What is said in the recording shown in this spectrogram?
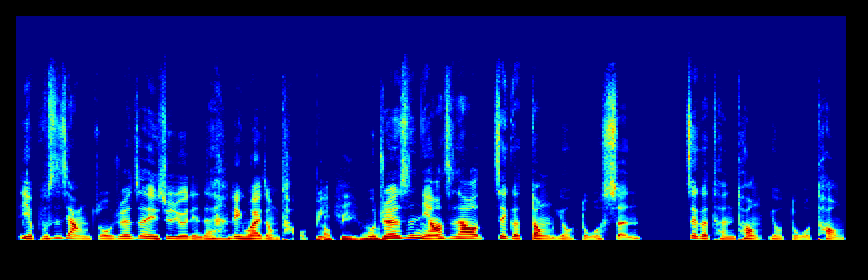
也不是这样做，我觉得这里就有点在 另外一种逃避。逃避，我觉得是你要知道这个洞有多深，这个疼痛有多痛，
